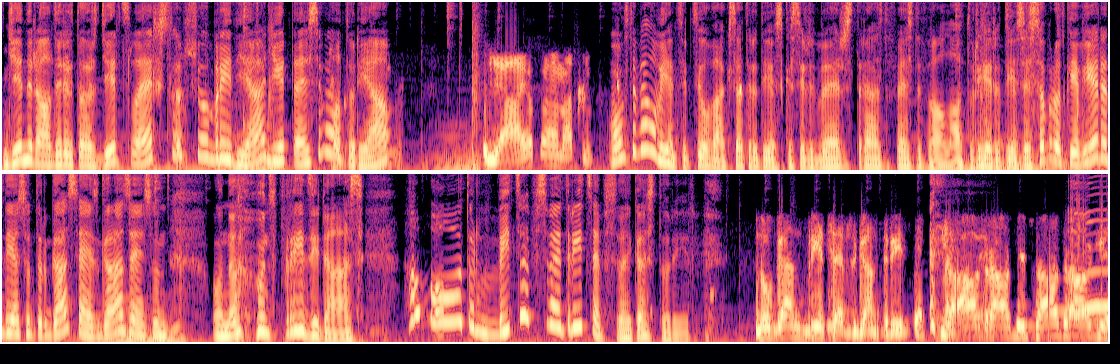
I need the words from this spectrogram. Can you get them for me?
Ģenerāldirektors Girts Lērks tur šobrīd, jā, Girta, esi vēl tur, jā? Jā, joprojām esmu. Mums te vēl viens ir cilvēks atradies, kas ir bērnu strāzdu festivālā. Tur ieradies. Es saprotu, ka jau ieradies un tur gasēs, gāzēs un, un, un spridzinās. Halo, tur biceps vai triceps vai kas tur ir? Nu, gan biceps, gan triceps. Čau, draugi, čau, draugi!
